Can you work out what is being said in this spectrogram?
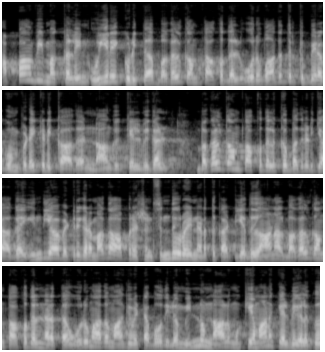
அப்பாவி மக்களின் உயிரை குடித்த பகல்காம் தாக்குதல் ஒரு மாதத்திற்கு பிறகும் விடை கிடைக்காத நான்கு கேள்விகள். பகல்காம் தாக்குதலுக்கு பதிலடியாக இந்தியா வெற்றிகரமாக ஆபரேஷன் சிந்தூரை நடத்தி காட்டியது. ஆனால் பகல்காம் தாக்குதல் நடத்த ஒரு மாதம் ஆகிவிட்ட போதிலும் இன்னும் நாலு முக்கியமான கேள்விகளுக்கு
